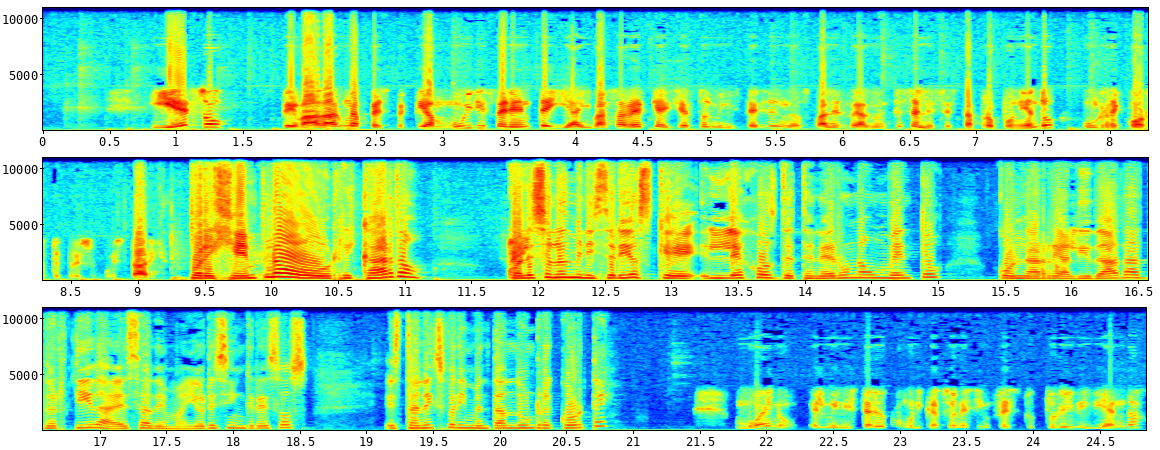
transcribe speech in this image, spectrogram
Y eso te va a dar una perspectiva muy diferente y ahí vas a ver que hay ciertos ministerios en los cuales realmente se les está proponiendo un recorte presupuestario. Por ejemplo, Ricardo, ¿cuáles son los ministerios que, lejos de tener un aumento con la realidad advertida, esa de mayores ingresos, están experimentando un recorte? Bueno, el Ministerio de Comunicaciones, Infraestructura y Vivienda,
